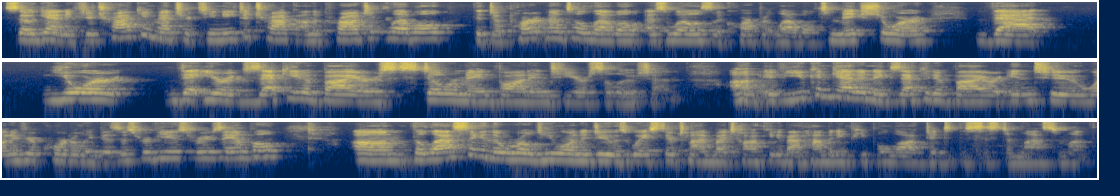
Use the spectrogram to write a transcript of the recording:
So, again, if you're tracking metrics, you need to track on the project level, the departmental level, as well as the corporate level to make sure that your that your executive buyers still remain bought into your solution. Um, if you can get an executive buyer into one of your quarterly business reviews, for example, um, the last thing in the world you want to do is waste their time by talking about how many people logged into the system last month.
